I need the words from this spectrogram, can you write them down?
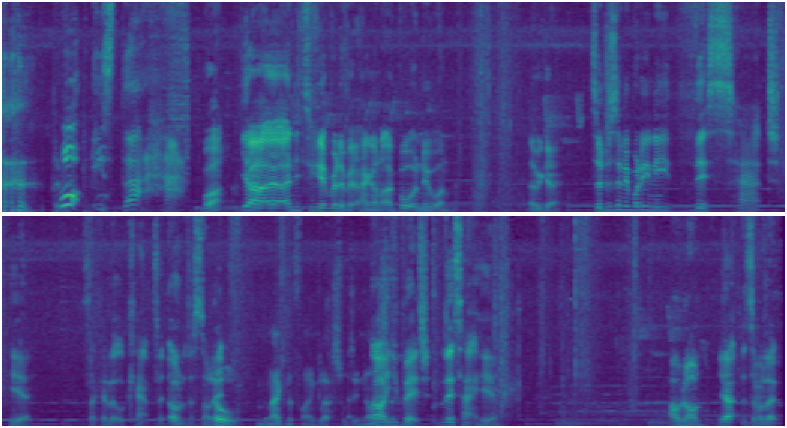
What is that hat? What? Yeah, I, I need to get rid of it. Hang on, I bought a new one. There we go. So does anybody need this hat here? It's like a little cap thing. Oh, that's not it. Oh, magnifying glass will do oh, nicely. Oh, you bitch. This hat here. Hold on. Yeah, let's have a look.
